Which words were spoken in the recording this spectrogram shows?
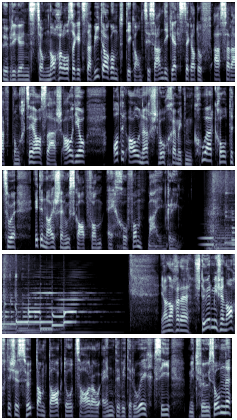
Übrigens, zum Nachhören gibt es den Beitrag und die ganze Sendung jetzt gerade auf srf.ch audio oder auch nächste Woche mit dem QR-Code dazu in der neuesten Ausgabe vom Echo vom Maingrün. Ja, nach einer stürmischen Nacht ist es heute am Tag dort in Aarau Ende wieder ruhig gewesen, mit viel Sonne.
